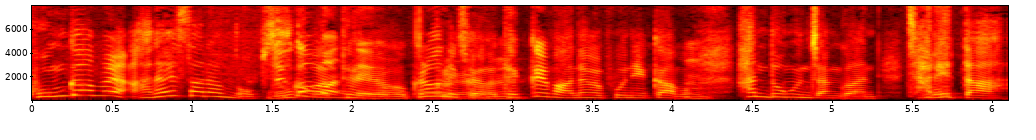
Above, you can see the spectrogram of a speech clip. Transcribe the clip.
공감을 안 할 사람은 없을 것 같아요. 그러니까요. 음. 댓글 반응을 보니까 뭐 음. 한동훈 장관 잘했다.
